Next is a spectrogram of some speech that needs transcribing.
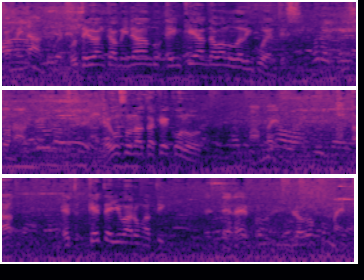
Caminando. venía. ¿Ustedes iban caminando? ¿En qué andaban los delincuentes? Un sonata. ¿Es un sonata qué color? Menos. Ah, et- ¿Qué te llevaron a ti? El teléfono. Los documentos.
